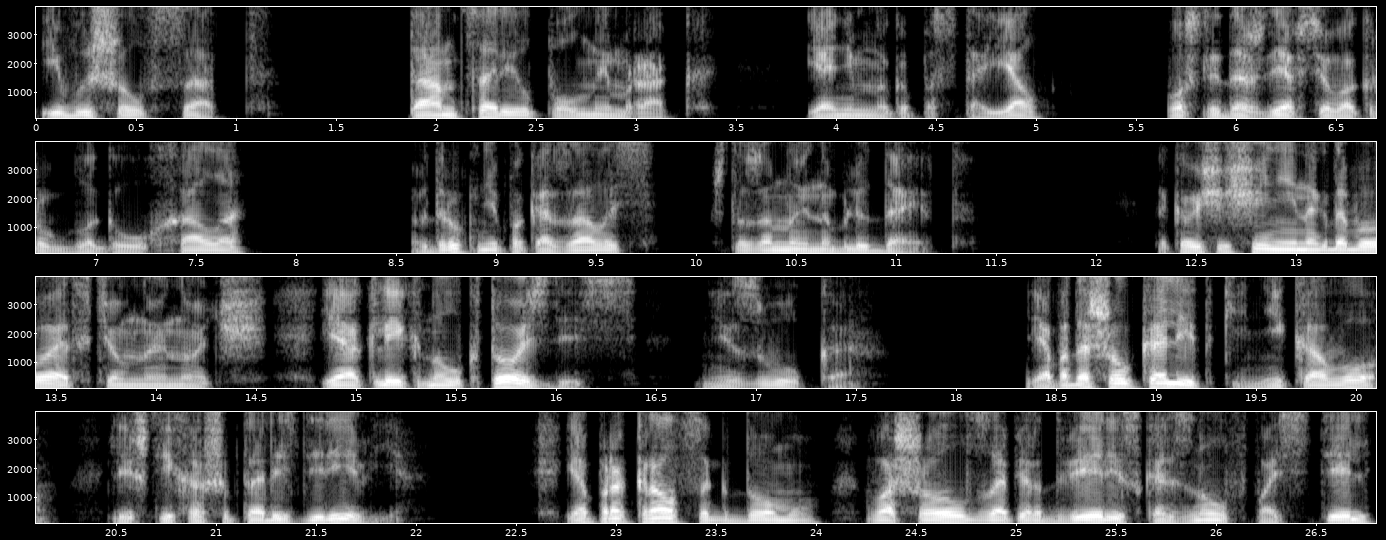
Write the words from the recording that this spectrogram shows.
и вышел в сад. Там царил полный мрак. Я немного постоял. После дождя все вокруг благоухало. Вдруг мне показалось, что за мной наблюдают. Такое ощущение иногда бывает в темную ночь. Я окликнул «Кто здесь?» Ни звука. Я подошел к калитке. Никого. Лишь тихо шептались деревья. Я прокрался к дому, вошел, запер дверь и скользнул в постель,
